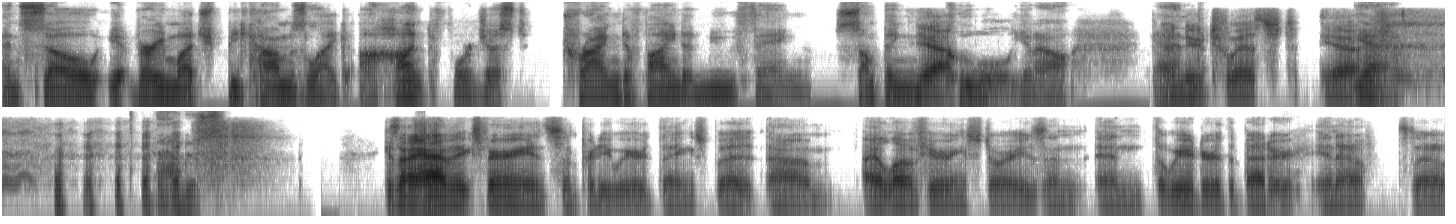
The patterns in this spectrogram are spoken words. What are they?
and so it very much becomes like a hunt for just trying to find a new thing something Yeah. cool you know a new twist. Yeah. yeah that is Because I have experienced some pretty weird things, but um, I love hearing stories, and and the weirder the better, you know. So.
